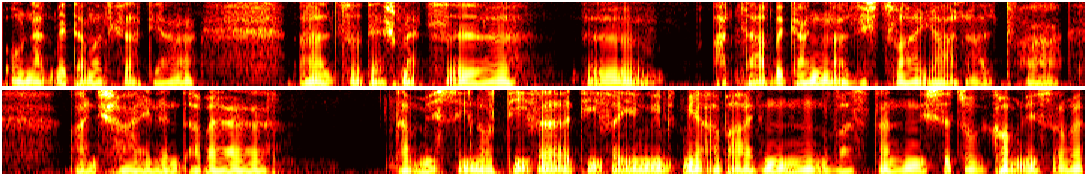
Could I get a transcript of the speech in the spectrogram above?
und hat mir damals gesagt, ja, also der Schmerz äh, hat da begangen, als ich zwei Jahre alt war, anscheinend. Aber da müsste sie noch tiefer, tiefer irgendwie mit mir arbeiten, was dann nicht dazu gekommen ist. Aber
